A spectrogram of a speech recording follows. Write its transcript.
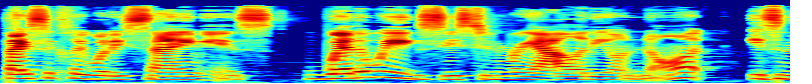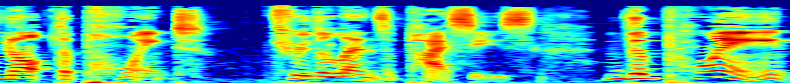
basically, what he's saying is whether we exist in reality or not is not the point through the lens of Pisces. The point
